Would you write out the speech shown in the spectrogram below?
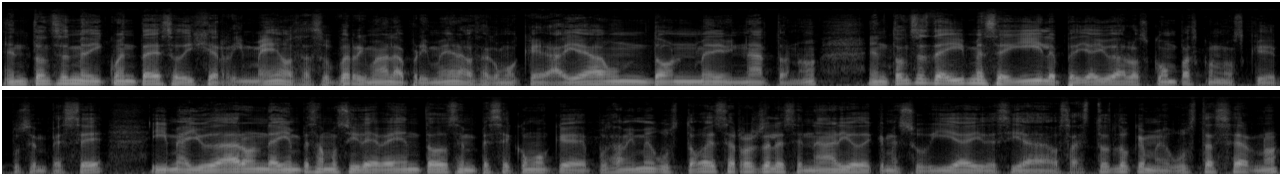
Entonces me di cuenta de eso, dije, rimé, o sea, súper rimada la primera, o sea, como que había un don medio innato, ¿no? Entonces de ahí me seguí, le pedí ayuda a los compas con los que pues empecé y me ayudaron, de ahí empezamos a ir a eventos, empecé como que, pues a mí me gustó ese rol del escenario, de que me subía y decía, o sea, esto es lo que me gusta hacer, ¿no?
